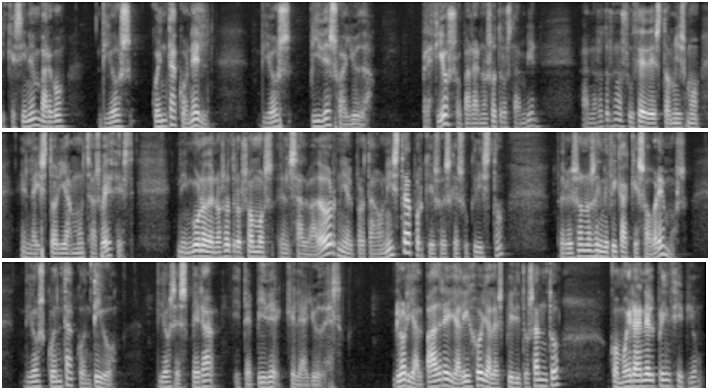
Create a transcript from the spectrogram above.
y que sin embargo Dios cuenta con él, Dios pide su ayuda. Precioso para nosotros también. A nosotros nos sucede esto mismo en la historia muchas veces. Ninguno de nosotros somos el Salvador ni el protagonista, porque eso es Jesucristo, pero eso no significa que sobremos. Dios cuenta contigo, Dios espera y te pide que le ayudes. Gloria al Padre y al Hijo y al Espíritu Santo, como era en el principio,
